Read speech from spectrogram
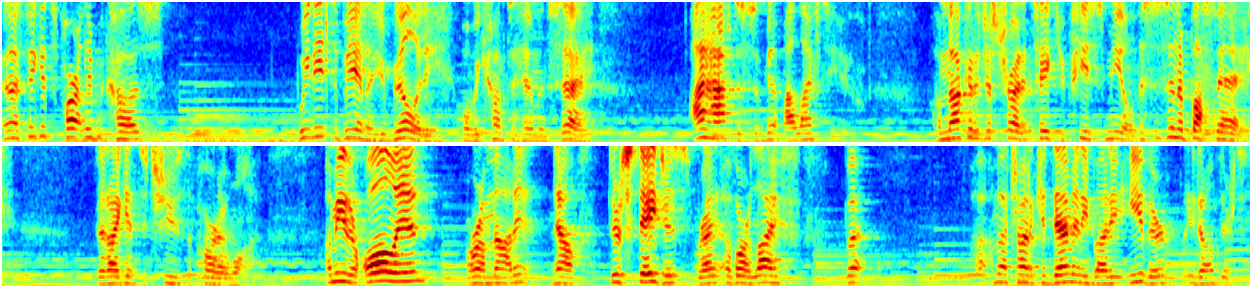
And I think it's partly because we need to be in a humility when we come to him and say, I have to submit my life to you. I'm not going to just try to take you piecemeal. This isn't a buffet that I get to choose the part I want. I'm either all in or I'm not in. Now, there's stages, right, of our life but I'm not trying to condemn anybody either. You know, there's,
